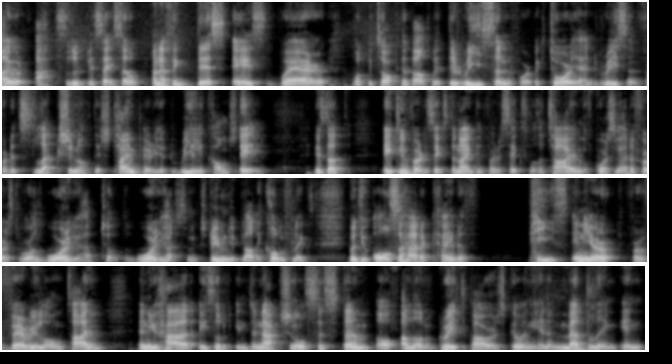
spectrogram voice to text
I would absolutely say so. And I think this is where what we talked about with the reason for Victoria and the reason for the selection of this time period really comes in. Is that 1836 to 1936 was a time, of course, you had a First World War, you had total war, you had some extremely bloody conflicts, but you also had a kind of peace in Europe for a very long time. And you had a sort of international system of a lot of great powers going in and meddling in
